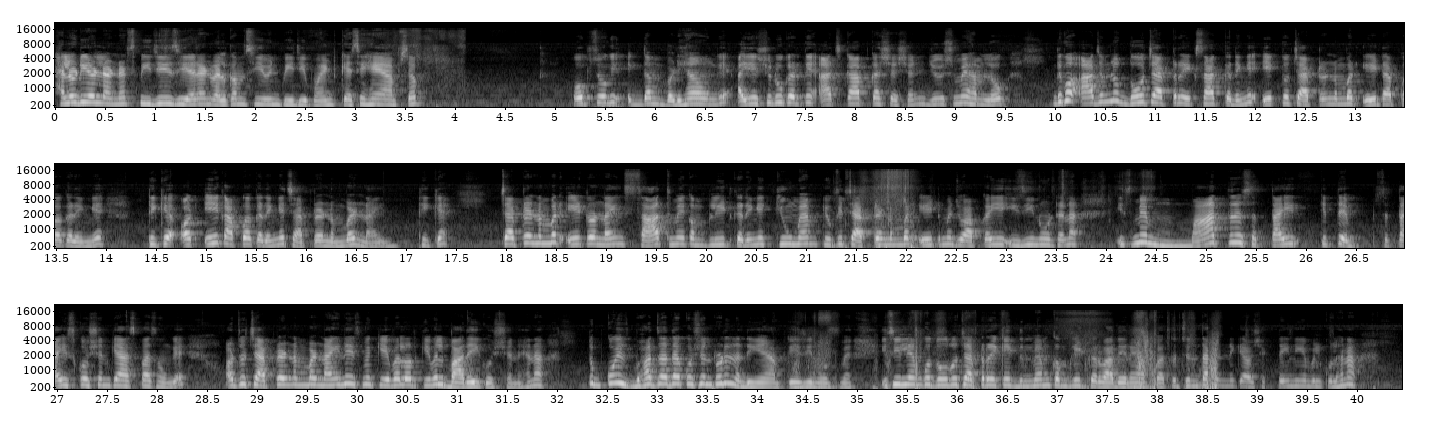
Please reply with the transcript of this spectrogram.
Hello dear learners PG is here and welcome see you in PG point कैसे हैं आप सब? Hopes हो कि एकदम बढ़िया होंगे। आइए शुरू करते हैं आज का आपका सेशन जो इसमें हम लोग देखो, आज हम लोग दो चैप्टर एक साथ करेंगे। एक तो चैप्टर नंबर एट आपका करेंगे, ठीक है? और एक आपका करेंगे चैप्टर नंबर नाइन ठीक है? चैप्टर नंबर एट और नाइन साथ में कंप्लीट करेंगे। क्यों मैम क्योंकि चैप्टर नंबर एट में जो आपका ये इजी नोट है ना, इसमें मात्र सत्ताईस कितने? सत्ताईस क्वेश्चन के आसपास होंगे। और जो चैप्टर नंबर नाइन है, इसमें केवल और केवल बारह ही क्वेश्चन है ना? तो कोई बहुत ज़्यादा क्वेश्चन थोड़े ना दिए हैं आपके इजी नोट्स में। इसीलिए हमको दो दो चैप्टर एक एक दिन में हम कंप्लीट करवा दे रहे हैं आपका तो चिंता करने की आवश्यकता ही नहीं है बिल्कुल, है ना?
